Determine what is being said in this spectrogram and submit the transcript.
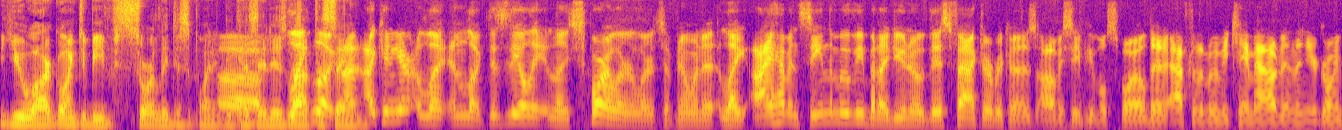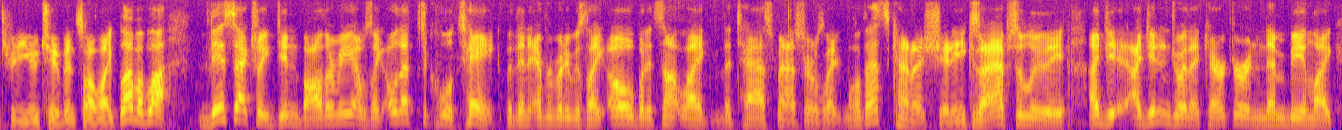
you are going to be sorely disappointed because Uh, it is like, not the look, same. I, I can get like, and look. This is the only like spoiler alerts. If no one like, I haven't seen the movie, but I do know this factor because obviously people spoiled it after the movie came out, and then you're going through YouTube and saw like blah blah blah. This actually didn't bother me. I was like, oh, that's a cool take, but then everybody was like, oh, but it's not like the Taskmaster. I was like, well, that's kind of shitty because I absolutely I did I did enjoy that character and them being like.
